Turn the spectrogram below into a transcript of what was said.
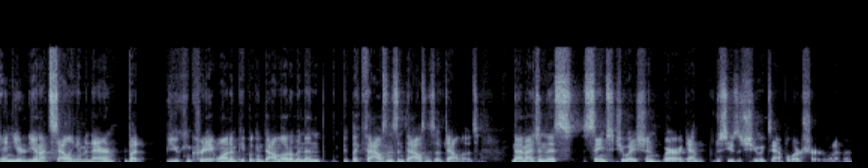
and you're you're not selling them in there, but you can create one and people can download them, and then like thousands and thousands of downloads. Now imagine this same situation where again, just use a shoe example or a shirt or whatever.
